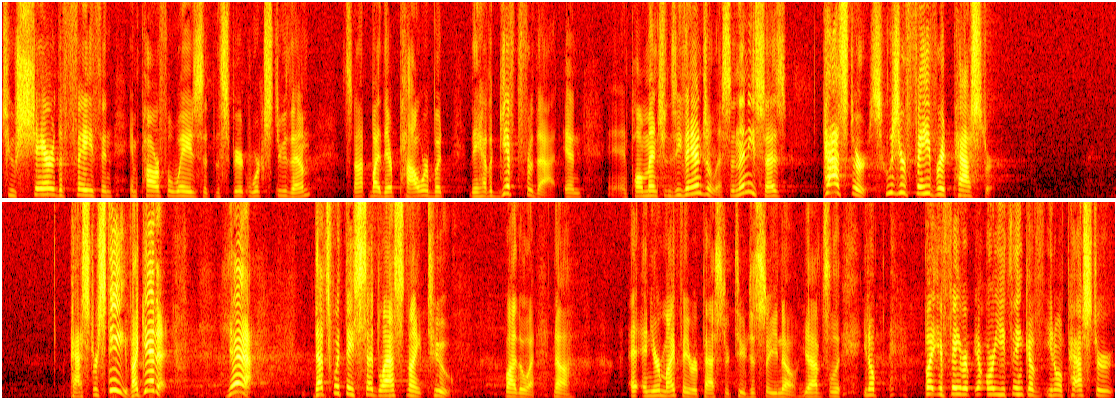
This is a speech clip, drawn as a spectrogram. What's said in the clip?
to share the faith in, in powerful ways that the Spirit works through them. It's not by their power, but they have a gift for that. And and Paul mentions evangelists. And then he says, pastors. Who's your favorite pastor? Pastor Steve. I get it. Yeah. That's what they said last night, too, by the way. No. And you're my favorite pastor, too, just so you know. Yeah, absolutely. You know, but your favorite, or you think of, you know, a pastor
